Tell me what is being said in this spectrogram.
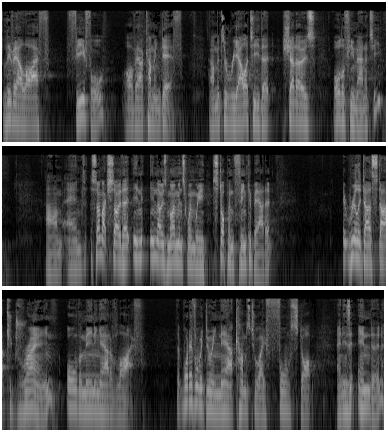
live our life fearful of our coming death. Um, it's a reality that shadows all of humanity. Um, and so much so that in, in those moments when we stop and think about it, it really does start to drain all the meaning out of life. That whatever we're doing now comes to a full stop and is ended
